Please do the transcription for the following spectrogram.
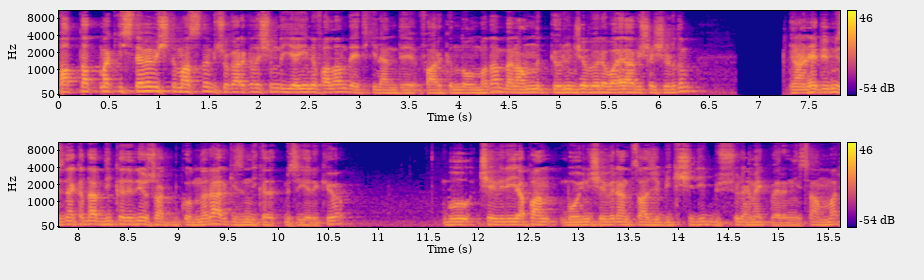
patlatmak istememiştim aslında birçok arkadaşım da yayını falan da etkilendi farkında olmadan. Ben anlık görünce böyle bayağı bir şaşırdım. Yani hepimiz ne kadar dikkat ediyorsak bu konulara herkesin dikkat etmesi gerekiyor. Bu çeviri yapan, bu oyunu çeviren sadece bir kişi değil bir sürü emek veren insan var.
